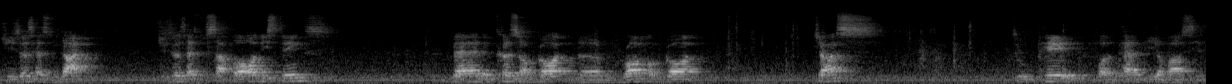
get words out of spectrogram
Jesus has to die. Jesus has to suffer all these things, bear the curse of God, the wrath of God, just to pay for the penalty of our sin.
